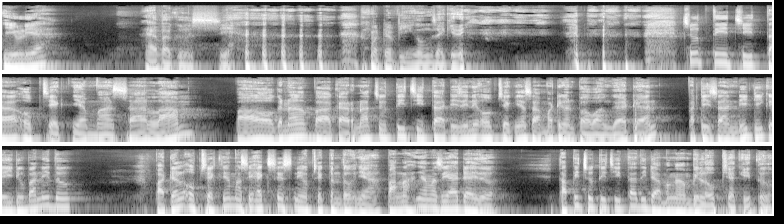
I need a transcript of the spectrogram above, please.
Yulia? Ya bagus. Ya. Pada bingung saya kira. cuti cita objeknya masa lampau. Kenapa? Karena cuti cita di sini objeknya sama dengan bawangga dan pati sandi di kehidupan itu. Padahal objeknya masih eksis nih objek bentuknya. Panahnya masih ada itu. Tapi cuti cita tidak mengambil objek itu.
